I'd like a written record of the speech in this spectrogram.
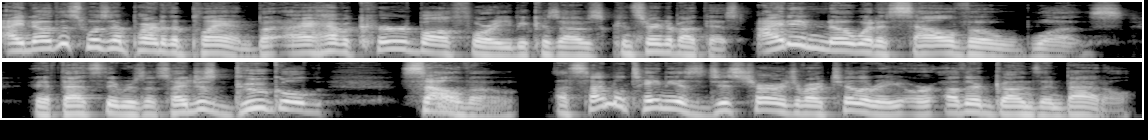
I know this wasn't part of the plan, but I have a curveball for you because I was concerned about this. I didn't know what a salvo was, if that's the result. So I just Googled salvo, a simultaneous discharge of artillery or other guns in battle.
